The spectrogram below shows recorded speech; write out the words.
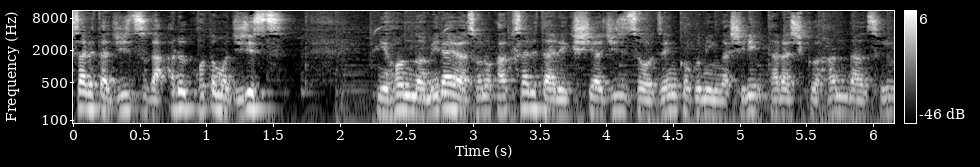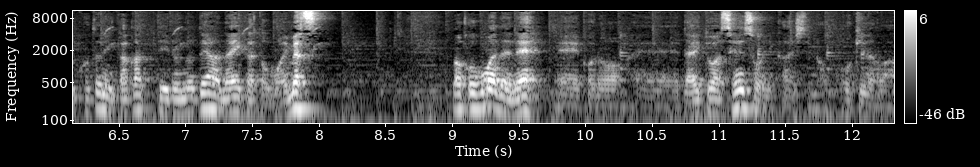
された事実があることも事実。日本の未来はその隠された歴史や事実を全国民が知り正しく判断することにかかっているのではないかと思います。まあ、ここまでね、えー、この、えー、大東亜戦争に関しての沖縄、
